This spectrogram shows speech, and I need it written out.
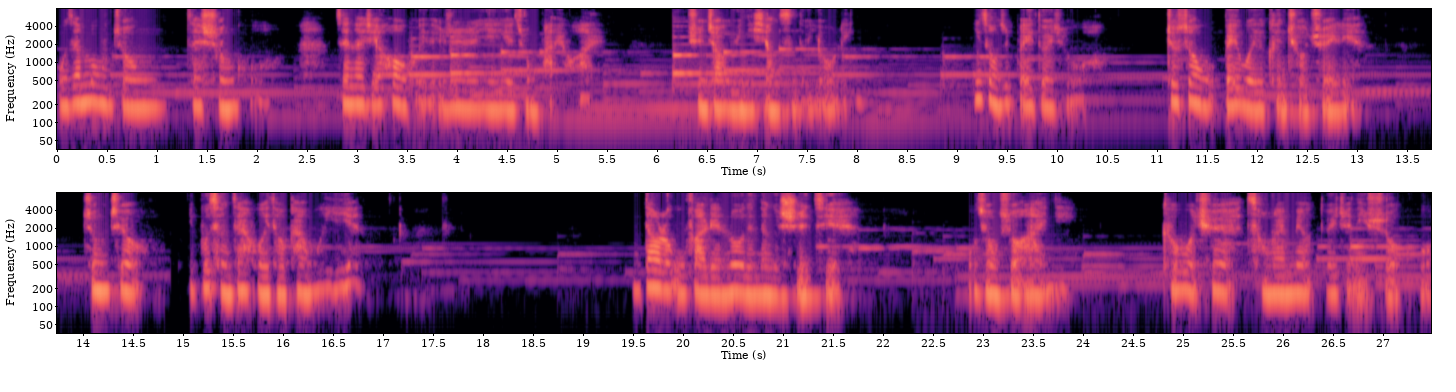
我在梦中，在生活，在那些后悔的日日夜夜中徘徊，寻找与你相似的幽灵。你总是背对着我，就算我卑微的恳求垂怜，终究你不曾再回头看我一眼。你到了无法联络的那个世界，我总说爱你，可我却从来没有对着你说过，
